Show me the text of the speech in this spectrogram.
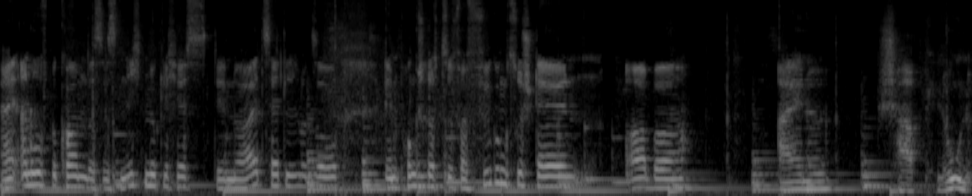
Ein Anruf bekommen, dass es nicht möglich ist, den Wahlzettel und so in Punktschrift zur Verfügung zu stellen, aber eine Schablone.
